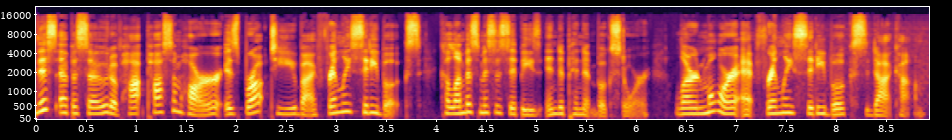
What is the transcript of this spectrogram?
This episode of Hot Possum Horror is brought to you by Friendly City Books, Columbus, Mississippi's independent bookstore. Learn more at friendlycitybooks.com.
